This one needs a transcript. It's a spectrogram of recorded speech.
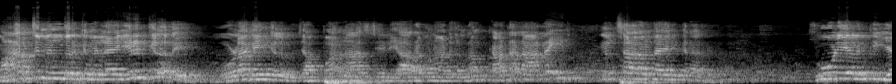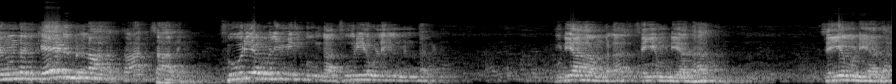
மாற்று மின்பிற்கும் உலகெங்கிலும் ஜப்பான் ஆஸ்திரேலியா அரபு நாடுகள்லாம் கடல் அணை மின்சாரம் தயாரிக்கிறார்கள். சூரியனுக்கு எந்த கேடும் இல்லாத காற்றாலை சூரிய ஒளி மின் பூங்கா சூரிய ஒளியில் மின்தகடு முடியாதவங்களா செய்ய முடியாதா? செய்ய முடியாதா?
